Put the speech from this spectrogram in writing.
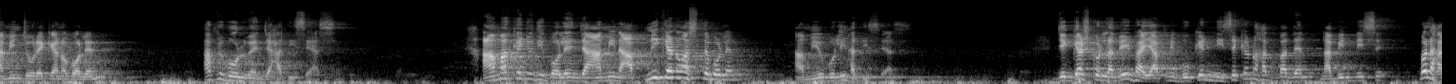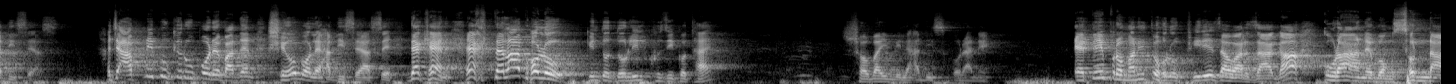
আমিন জোরে কেন বলেন? আপনি বলবেন যে হাদিসে আছে। আমাকে যদি বলেন যে আমিন, আপনি কেন আসতে বলেন? আমিও বলি হাদিসে আছে। জিজ্ঞাসা করলাম, এই ভাই, আপনি বুকের নিচে কেন হাত বাঁধেন? নাবিন নিচে? বলে, হাদিসে আছে। আচ্ছা আপনি বুকের উপরে বাঁধেন, সেও বলে, হাদিসে আছে। দেখেন একতলাপ হলো, কিন্তু দলিল খুঁজি কোথায়? সবাই মিলে হাদিস কোরআনে। এতে প্রমাণিত হলো ফিরে যাওয়ার জায়গা কোরআন এবং সন্না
